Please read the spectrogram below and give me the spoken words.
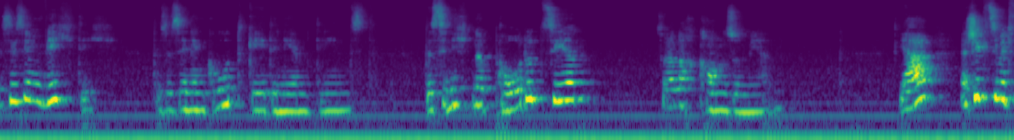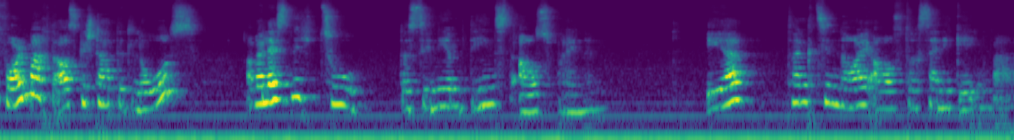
Es ist ihm wichtig, dass es ihnen gut geht in ihrem Dienst, dass sie nicht nur produzieren, sondern auch konsumieren. Ja, er schickt sie mit Vollmacht ausgestattet los, aber er lässt nicht zu, dass sie in ihrem Dienst ausbrennen. Er tankt sie neu auf durch seine Gegenwart.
